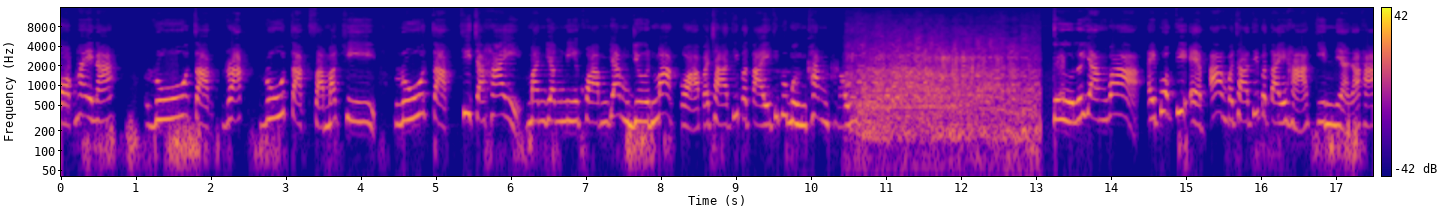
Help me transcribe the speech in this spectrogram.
บอกให้นะ รู้จักรักรู้จักสามัคคี รู้จักที่จะให้มันยังมีความยั่งยืนมากกว่าประชาธิปไตยที่พวกมึงข้างใครจือหรือยังว่า ไอ้พวกที่แอบอ้างประชาธิปไตยหากินเนี่ยนะคะ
